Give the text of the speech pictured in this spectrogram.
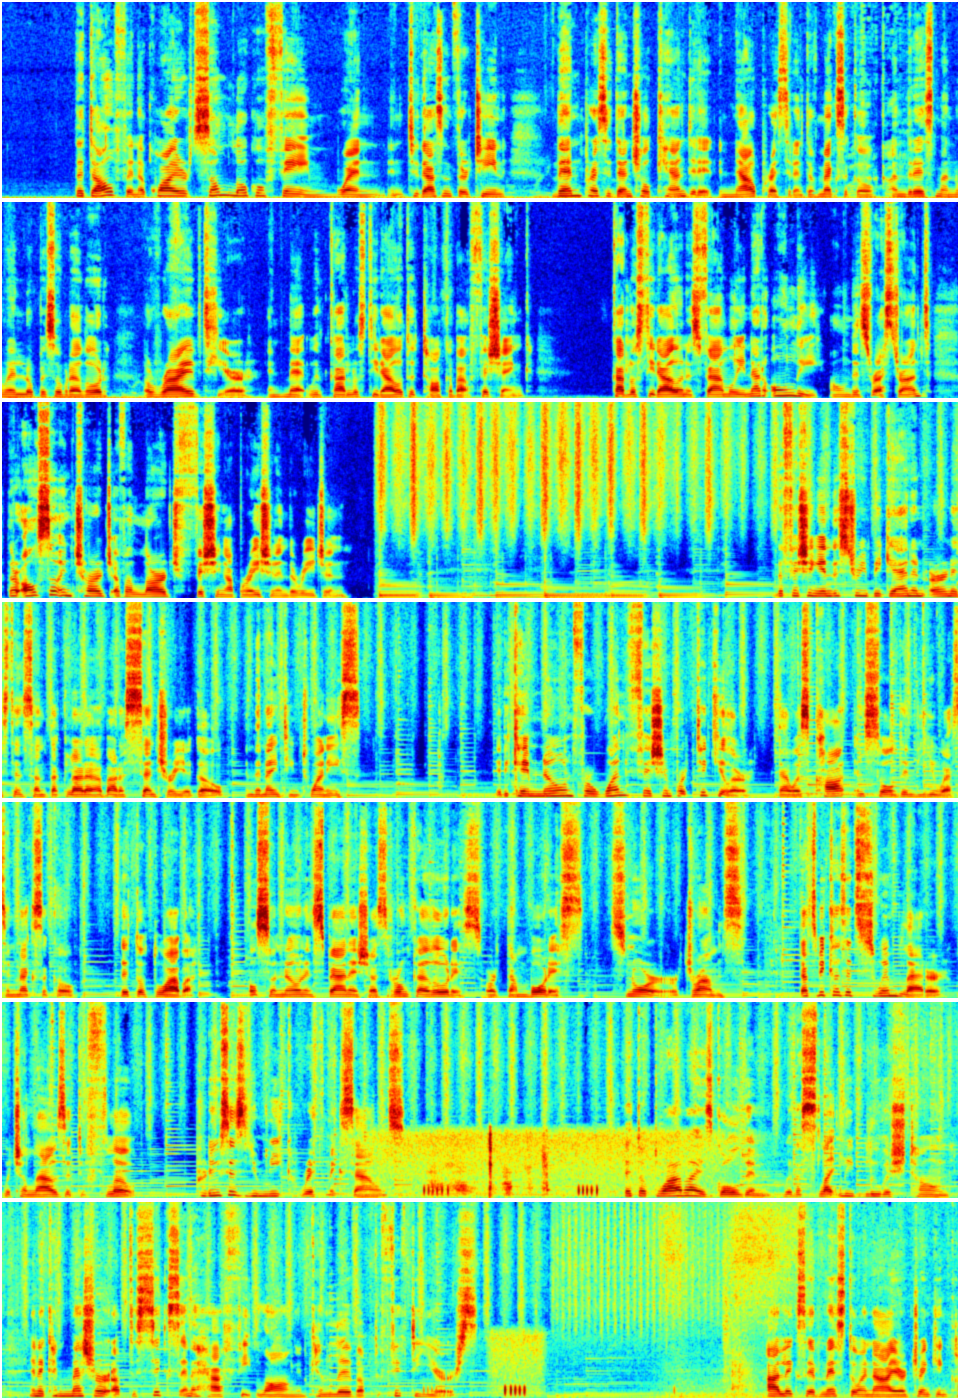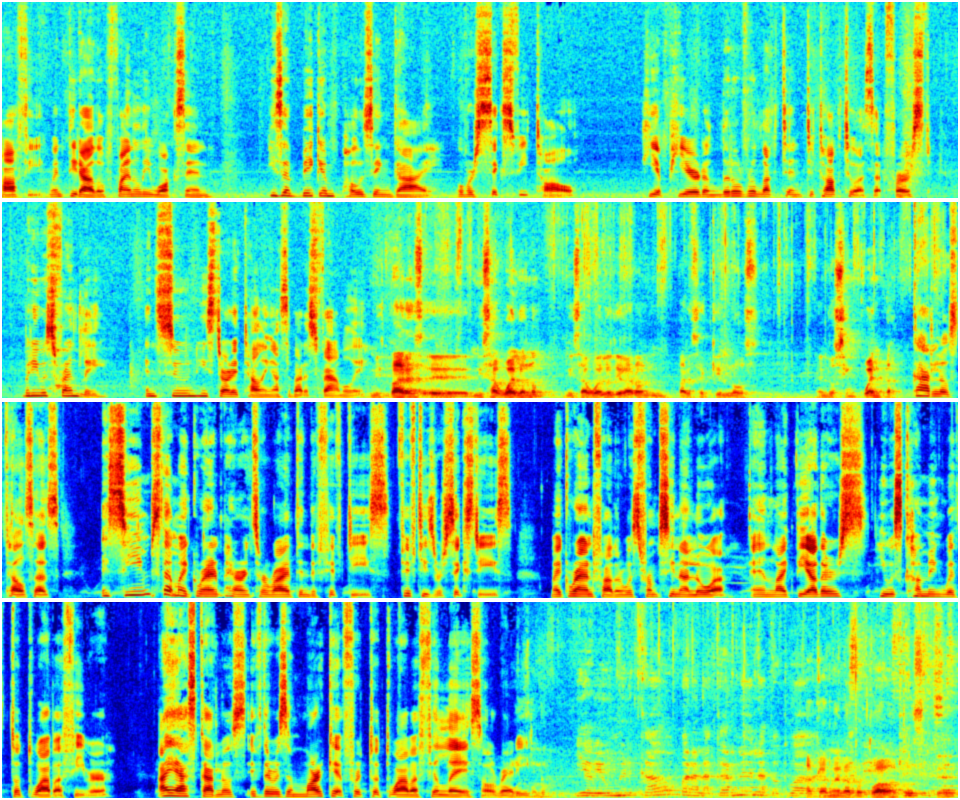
The dolphin acquired some local fame when, in 2013, then presidential candidate and now president of Mexico, Andrés Manuel López Obrador, arrived here and met with Carlos Tirado to talk about fishing. Carlos Tirado and his family not only own this restaurant, they're also in charge of a large fishing operation in the region. The fishing industry began in earnest in Santa Clara about a century ago, in the 1920s. It became known for one fish in particular that was caught and sold in the US and Mexico, the totoaba, also known in Spanish as roncadores or tambores, snore or drums. That's because its swim bladder, which allows it to float, produces unique rhythmic sounds. The totoaba is golden with a slightly bluish tone, and it can measure up to six and a half feet long and can live up to 50 years. Alex, Ernesto, and I are drinking coffee when Tirado finally walks in. He's a big, imposing guy, over six feet tall. He appeared a little reluctant to talk to us at first, but he was friendly, and soon he started telling us about his family. Mis padres, eh, mis abuelos, ¿no? Mis abuelos llegaron, parece que en los, en los 50. Carlos tells us it seems that my grandparents arrived in the 50s, 50s or 60s. My grandfather was from Sinaloa, and like the others, he was coming with totoaba fever. I asked Carlos if there was a market for totoaba fillets already.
